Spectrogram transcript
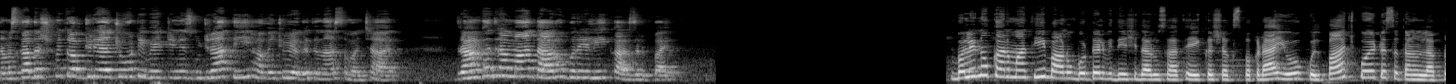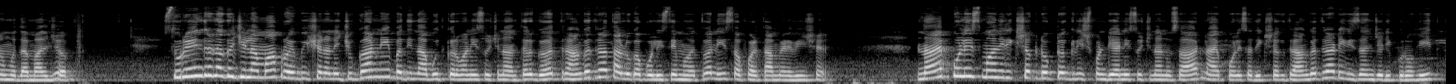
નમસ્કાર દર્શક મિત્રો, આપ જોઈ રહ્યા છો ટીવી ન્યૂઝ ગુજરાતી. હવે જોઈએ અગત્યના સમાચાર. ધ્રાંગધ્રામાં દારૂ ભરેલી કાર ઝડપાઈ. બલેનો કારમાંથી બાણું બોટલ વિદેશી દારૂ સાથે એક શખ્સ પકડાયો, કુલ પાંચ પોઈન્ટ સત્તાણું લાખનો મુદ્દામાલ જપ્ત. સુરેન્દ્રનગર જિલ્લામાં પ્રોહિબિશન અને જુગારની બદી નાબૂદ કરવાની સૂચના અંતર્ગત ધ્રાંગધ્રા તાલુકા પોલીસે મહત્વની સફળતા મેળવી છે. નાયબ પોલીસ મહાનિરીક્ષક ડોક્ટર ગિરીશ પંડ્યાની સૂચના અનુસાર, નાયબ પોલીસ અધિક્ષક ધ્રાંગધ્રા ડિવિઝન જેડી પુરોહિત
